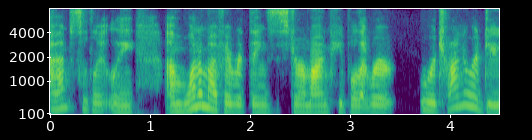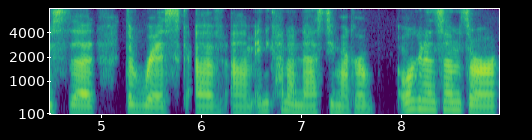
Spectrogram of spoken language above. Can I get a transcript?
Absolutely. Um, one of my favorite things is to remind people that we're we're trying to reduce the the risk of um, any kind of nasty microorganisms or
